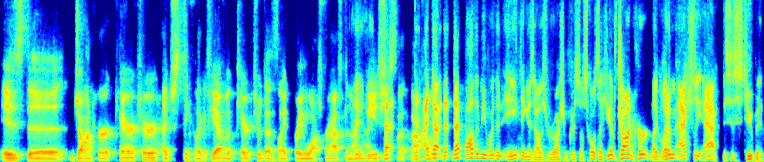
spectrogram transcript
is the John Hurt character. I just think like if you have a character that's like brainwashed for half the movie, I, it's that, just like I, uh, that, that bothered me more than anything as I was rewatching Crystal Skull. It's like you have John Hurt, like let him actually act. This is stupid.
